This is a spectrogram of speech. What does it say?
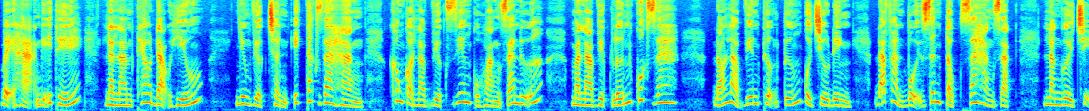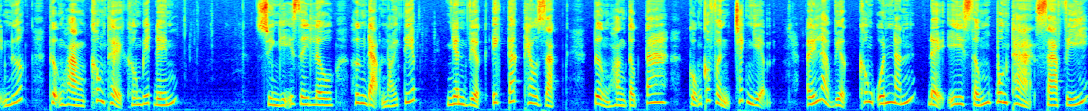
Bệ hạ nghĩ thế là làm theo đạo hiếu, nhưng việc Trần Ích Tắc ra hàng không còn là việc riêng của hoàng gia nữa, mà là việc lớn quốc gia. Đó là viên thượng tướng của triều đình đã phản bội dân tộc ra hàng giặc, là người trị nước, thượng hoàng không thể không biết đến. Suy nghĩ dây lâu, Hưng Đạo nói tiếp, nhân việc ích tắc theo giặc, tưởng hoàng tộc ta cũng có phần trách nhiệm. Ấy là việc không uốn nắn để y sống buông thả xa phí,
